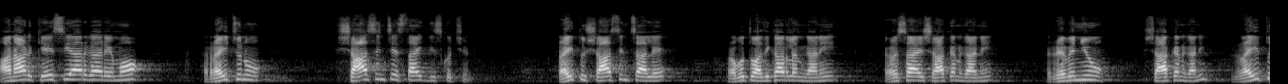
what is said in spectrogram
ఆనాడు కేసీఆర్ గారేమో రైతును శాసించే స్థాయికి తీసుకొచ్చిండు. రైతు శాసించాలే ప్రభుత్వ అధికారులను కానీ వ్యవసాయ శాఖను కానీ రెవెన్యూ శాఖను కానీ రైతు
